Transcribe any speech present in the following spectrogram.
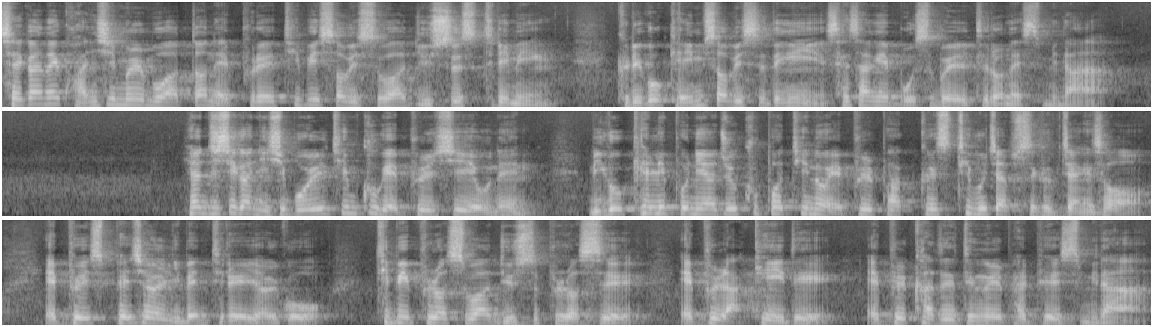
세간의 관심을 모았던 애플의 TV 서비스와 뉴스 스트리밍, 그리고 게임 서비스 등이 세상의 모습을 드러냈습니다. 현지 시간 25일 팀쿡 애플 CEO는 미국 캘리포니아주 쿠퍼티노 애플파크 스티브 잡스 극장에서 애플 스페셜 이벤트를 열고 TV 플러스와 뉴스 플러스, 애플 아케이드, 애플 카드 등을 발표했습니다.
